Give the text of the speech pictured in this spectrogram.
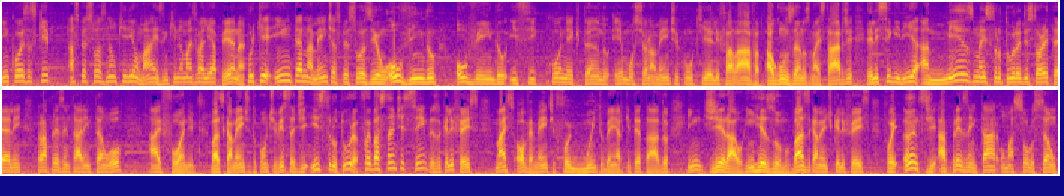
em coisas que as pessoas não queriam mais, em que não mais valia a pena, porque internamente as pessoas iam ouvindo, ouvindo e se conectando emocionalmente com o que ele falava. Alguns anos mais tarde, ele seguiria a mesma estrutura de storytelling para apresentar então o iPhone. Basicamente, do ponto de vista de estrutura, foi bastante simples o que ele fez, mas obviamente foi muito bem arquitetado em geral, em resumo. Basicamente, o que ele fez foi antes de apresentar uma solução,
